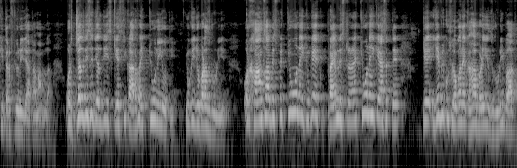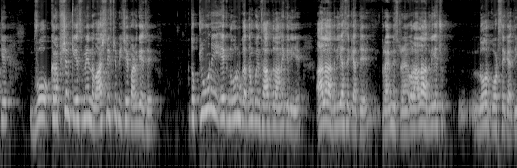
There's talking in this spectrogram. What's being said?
की तरफ़ क्यों नहीं जाता मामला? और जल्दी से जल्दी इस केस की कार्रवाई क्यों नहीं होती? क्योंकि जो बड़ा ज़रूरी है। और खान साहब इस पर क्यों नहीं, क्योंकि प्राइम मिनिस्टर हैं, क्यों नहीं कह सकते कि ये भी कुछ लोगों ने कहा, बड़ी ज़रूरी बात कि वो करप्शन केस में नवाज़ शरीफ के पीछे पड़ गए थे। तो क्यों नहीं एक नूर मुकदम को इंसाफ दिलाने के लिए आला अदलिया से कहते प्राइम मिनिस्टर हैं और आला अदलिया लोअर कोर्ट से कहती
